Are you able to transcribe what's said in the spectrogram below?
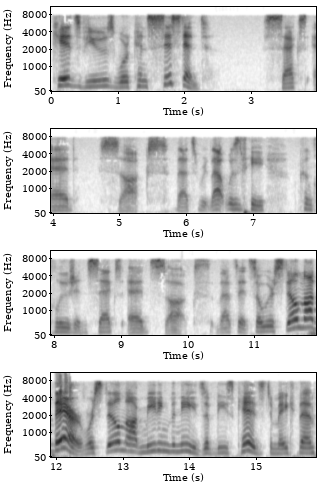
kids' views were consistent. Sex ed sucks. That's re- that was the conclusion. Sex ed sucks. That's it. So we're still not there. We're still not meeting the needs of these kids to make them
